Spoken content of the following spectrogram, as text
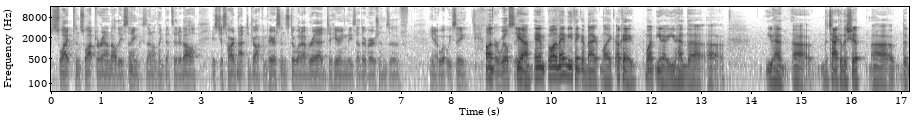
swiped and swapped around all these things because i don't think that's it at all it's just hard not to draw comparisons to what i've read to hearing these other versions of you know what we see Well, or will see Yeah, and well, it made me think about like, okay, what you know, you had the uh, you had uh, the attack of the ship uh, that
